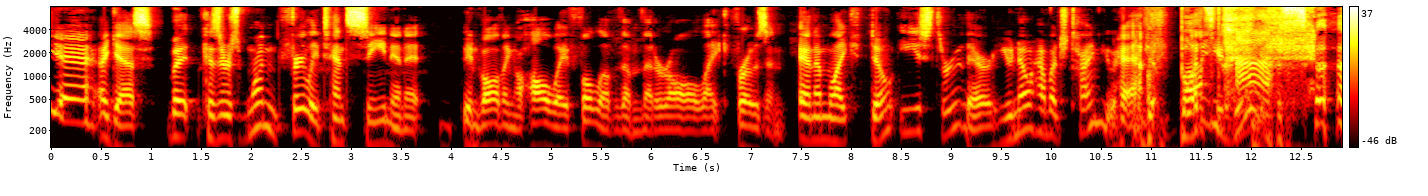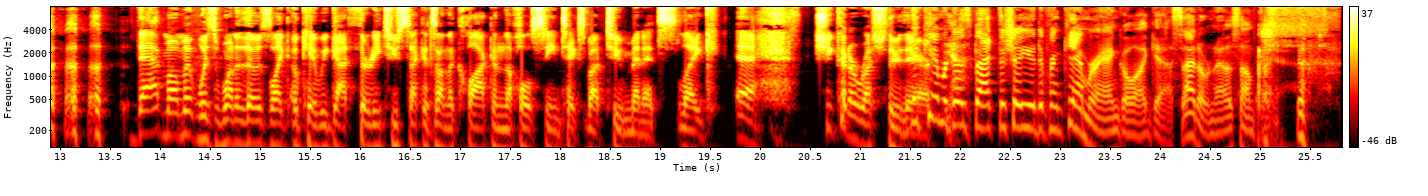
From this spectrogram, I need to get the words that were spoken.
Yeah, I guess. But because there's one fairly tense scene in it involving a hallway full of them that are all like frozen. And I'm like, don't ease through there. You know how much time you have. what do you do? That moment was one of those like, okay, we got 32 seconds on the clock and the whole scene takes about two minutes. Like, eh, she could have rushed through there. The there. camera goes back to show you a different camera angle, I guess. I don't know, something.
